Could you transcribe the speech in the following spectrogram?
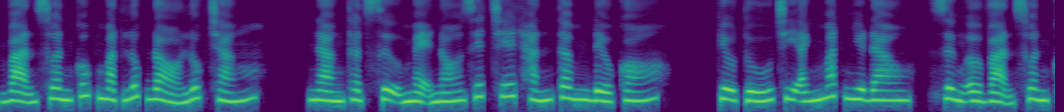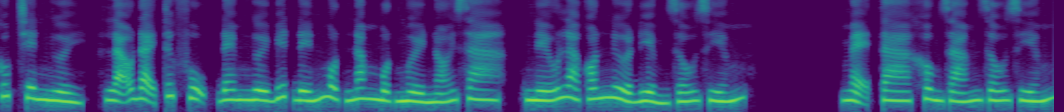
Vạn Xuân Cúc mặt lúc đỏ lúc trắng, nàng thật sự mẹ nó giết chết hắn tâm đều có. Kiều Tú chỉ ánh mắt như đao, dừng ở vạn xuân cúc trên người, lão đại tức phụ đem ngươi biết đến một năm một mười nói ra, nếu là có nửa điểm giấu giếm. Mẹ ta không dám giấu giếm.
